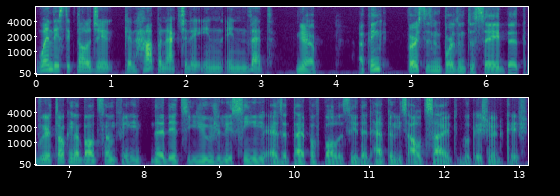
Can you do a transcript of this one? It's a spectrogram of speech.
when this technology can happen actually in in VET. Yeah. I think first it's important to say that we're talking about something that it's usually seen as a type of policy that happens outside vocational education.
